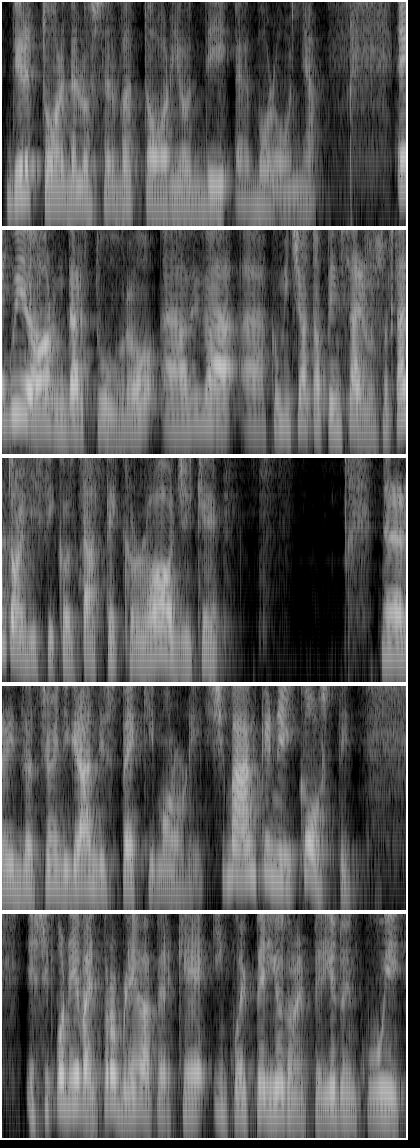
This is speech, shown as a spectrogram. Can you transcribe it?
direttore dell'osservatorio di eh, Bologna. E Guido Horn d'Arturo aveva eh, cominciato a pensare non soltanto alle difficoltà tecnologiche nella realizzazione di grandi specchi monolitici, ma anche nei costi. E si poneva il problema perché in quel periodo, nel periodo in cui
